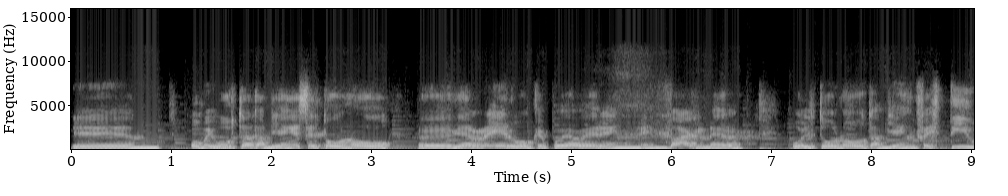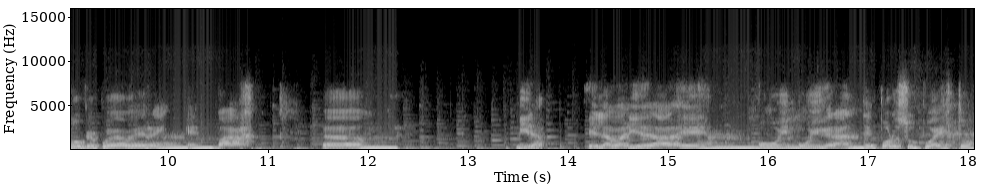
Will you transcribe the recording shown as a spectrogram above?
eh, o me gusta también ese tono eh, guerrero que puede haber en, en, Wagner, o el tono también festivo que puede haber en, en Bach. Mira, la variedad es muy, muy grande. Por supuesto,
